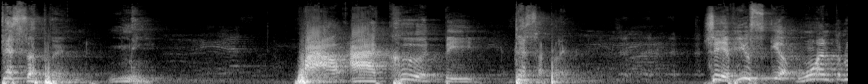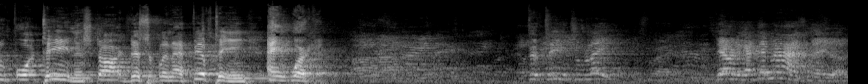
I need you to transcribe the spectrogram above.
disciplined me while I could be disciplined. See, if you skip 1 through 14 and start discipline at 15, ain't working. 15 too late. They already got their minds made up.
